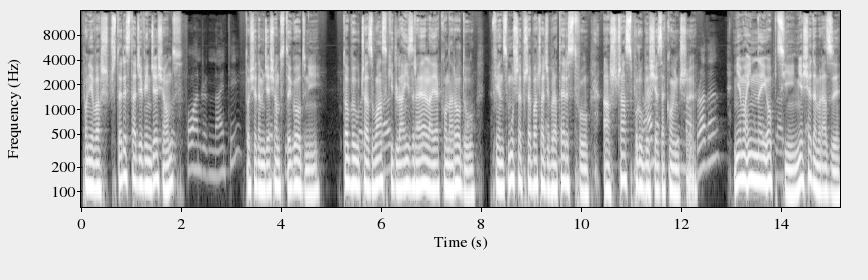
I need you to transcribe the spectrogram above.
ponieważ 490 to 70 tygodni. To był czas łaski dla Izraela jako narodu, więc muszę przebaczać braterstwu, aż czas próby się zakończy. Nie ma innej opcji, nie siedem razy,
